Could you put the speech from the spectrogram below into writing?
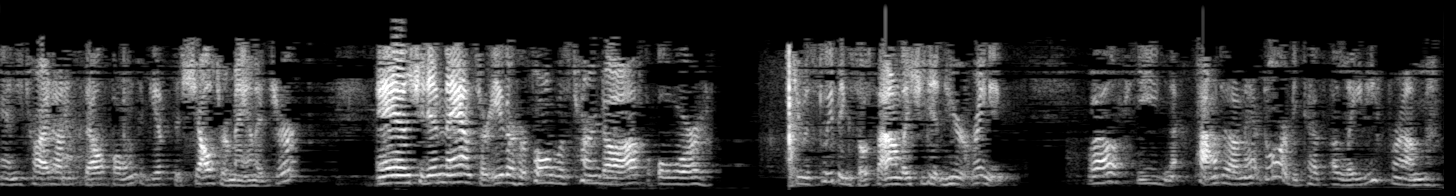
And he tried on his cell phone to get the shelter manager, and she didn't answer. Either her phone was turned off or She was sleeping so soundly she didn't hear it ringing. Well, he pounded on that door because a lady from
